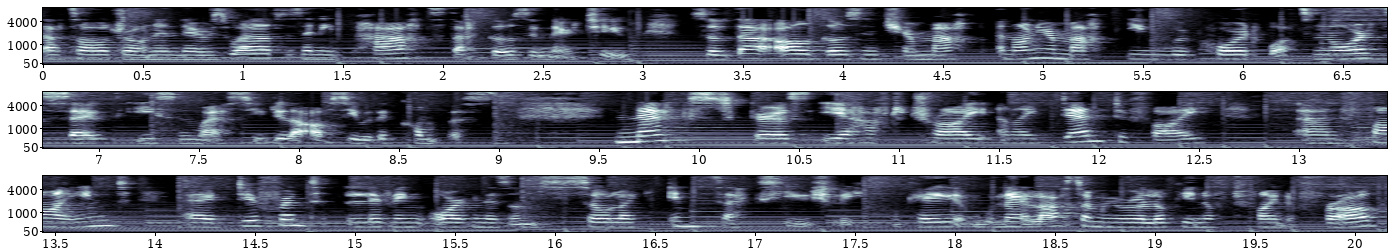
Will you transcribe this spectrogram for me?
that's all drawn in there as well. If there's any paths, that goes in there too. So that all goes into your map, and on your map, you record what's north, south, east, and west. You do that obviously with a compass. Next, girls, you have to try and identify and find uh, different living organisms. So, like insects, usually. Okay. Now, last time we were lucky enough to find a frog,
